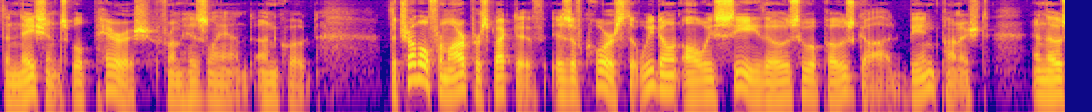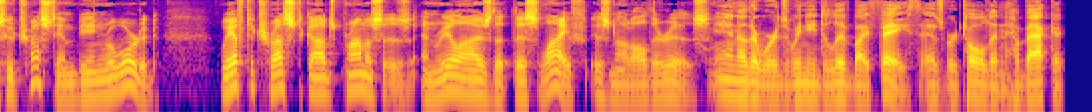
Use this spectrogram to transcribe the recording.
The nations will perish from his land. Unquote. The trouble from our perspective is, of course, that we don't always see those who oppose God being punished and those who trust Him being rewarded. We have to trust God's promises and realize that this life is not all there is. In other words, we need to live by faith, as we're told in Habakkuk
